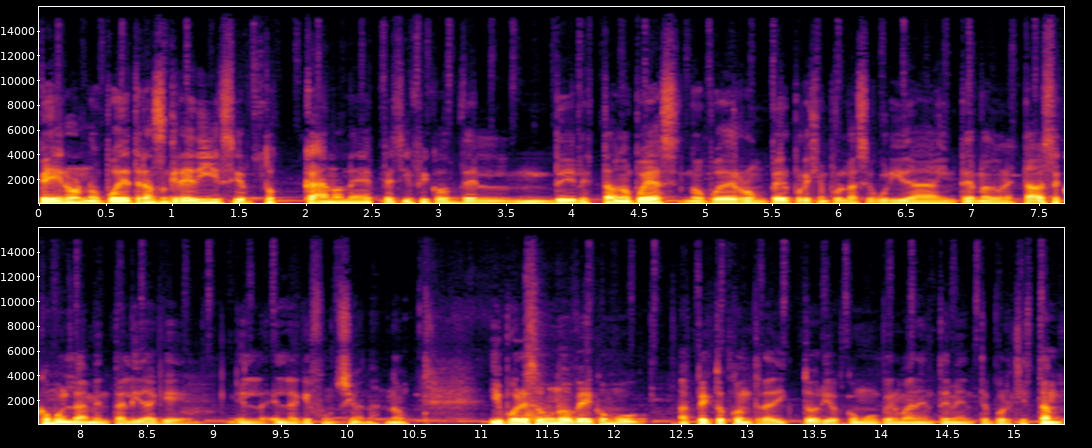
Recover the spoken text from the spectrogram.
pero no puede transgredir ciertos cánones específicos del, Estado. No puede, no puede romper, por ejemplo, la seguridad interna de un Estado. Esa es como la mentalidad que, en, la que funciona, ¿no? Y por eso uno ve como aspectos contradictorios como permanentemente, porque están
